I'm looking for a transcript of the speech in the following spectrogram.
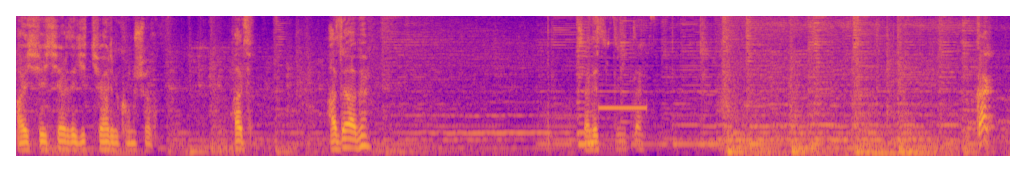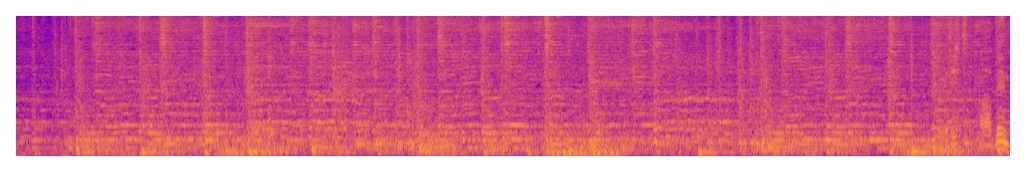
Ayşe içeride git çağır bir konuşalım. Hadi. Hadi abim. Sen de siktir git lan. Kalk. Abim.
